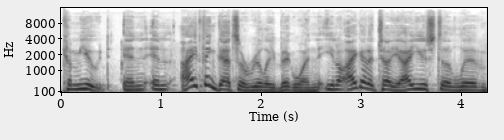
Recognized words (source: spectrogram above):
commute, and and I think that's a really big one. You know, I got to tell you, I used to live,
